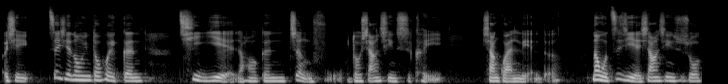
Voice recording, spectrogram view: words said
而且这些东西都会跟企业，然后跟政府，我都相信是可以相关联的。那我自己也相信是说，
